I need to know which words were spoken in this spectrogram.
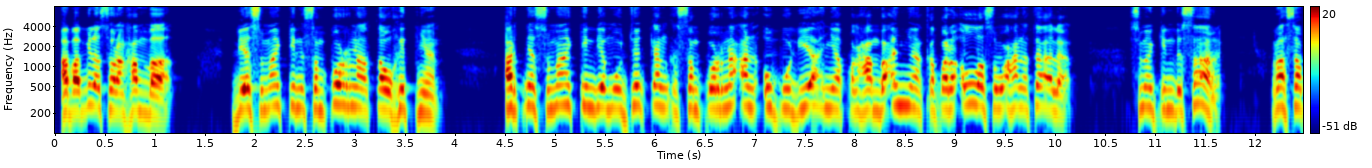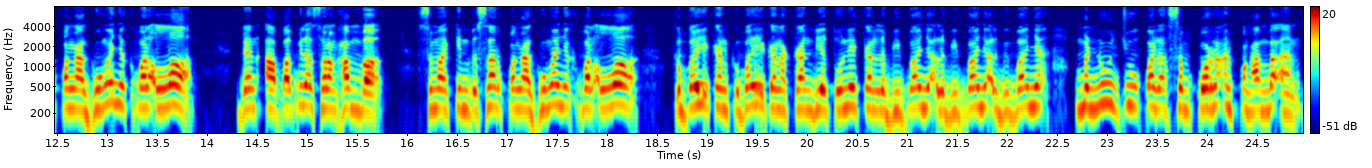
apabila seorang hamba dia semakin sempurna tauhidnya, artinya semakin dia mewujudkan kesempurnaan ubudiyahnya, penghambaannya kepada Allah Subhanahu taala, semakin besar rasa pengagungannya kepada Allah dan apabila seorang hamba semakin besar pengagungannya kepada Allah, kebaikan-kebaikan akan dia tunaikan lebih banyak, lebih banyak, lebih banyak menuju pada sempurnaan penghambaan.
